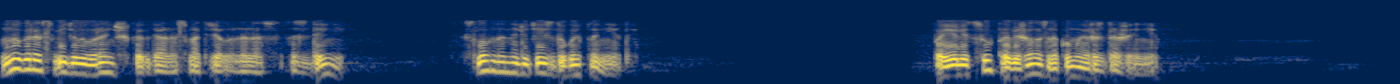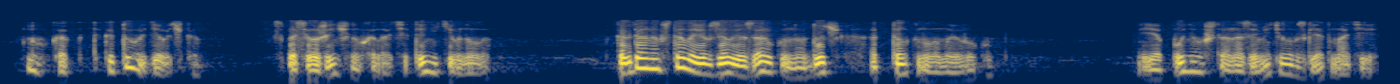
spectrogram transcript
Много раз видел его раньше, когда она смотрела на нас с Дэнни, словно на людей с другой планеты. По ее лицу пробежало знакомое раздражение. «Ну, как, ты готова, девочка?» — спросила женщина в халате. Дэнни кивнула. Когда она встала, я взял ее за руку, но дочь оттолкнула мою руку. Я понял, что она заметила взгляд матери.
